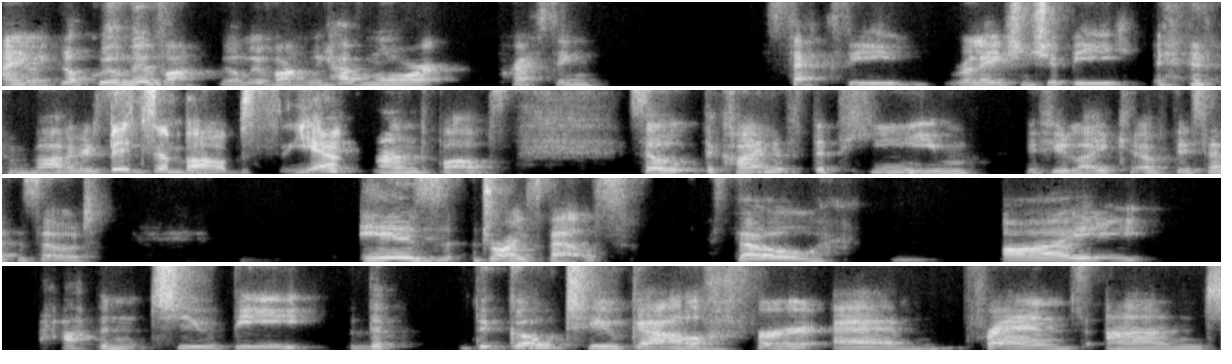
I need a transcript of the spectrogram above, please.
Anyway look we'll move on. We'll move on. We have more pressing sexy relationshipy matters. Bits and bobs yeah. And bobs. So the kind of the theme if you like of this episode is dry spells. So I happen to be the the go-to gal for um, friends and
